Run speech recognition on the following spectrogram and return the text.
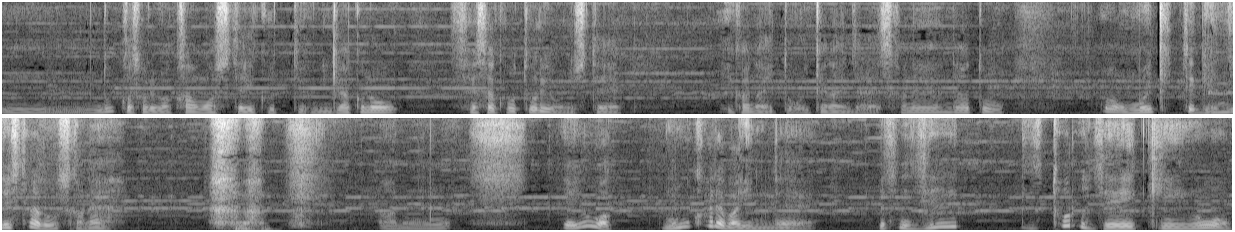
うんどっかそれは緩和していくっていうふうに逆の政策を取るようにしていかないといけないんじゃないですかね。であと、まあ、思い切って減税したらどうですかね。あのいや要は儲かればいいんで別に税取る税金を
